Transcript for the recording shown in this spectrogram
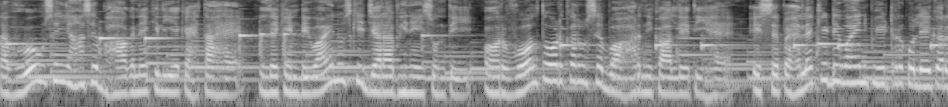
तब वो उसे यहाँ से भागने के लिए कहता है, लेकिन डिवाइन उसकी जरा भी नहीं सुनती और वॉल तोड़कर उसे बाहर निकाल लेती है। इससे पहले कि डिवाइन पीटर को लेकर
